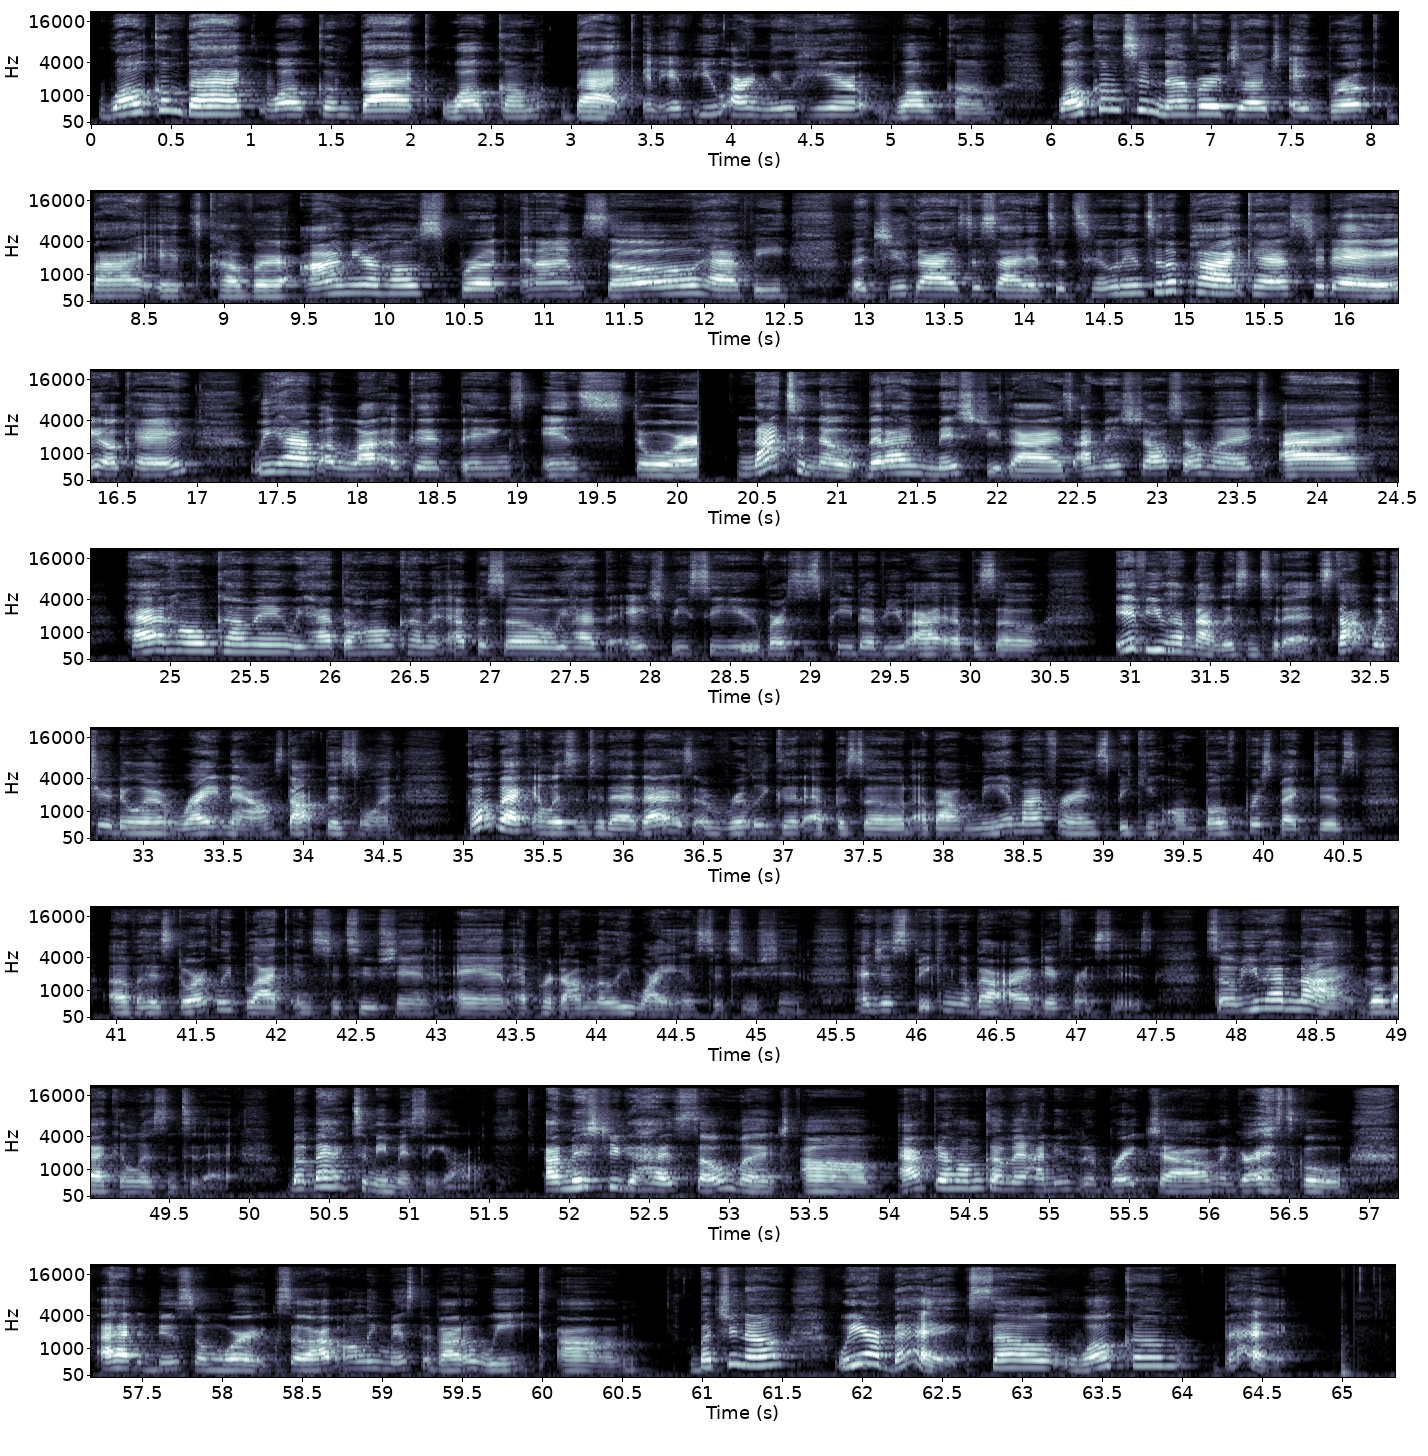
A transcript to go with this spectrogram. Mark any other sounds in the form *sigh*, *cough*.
Welcome back, welcome back, welcome back. And if you are new here, welcome. Welcome to Never Judge a Book by its cover. I'm your host, Brooke, and I'm so happy that you guys decided to tune into the podcast today. Okay, we have a lot of good things in store. Not to note that I missed you guys, I missed y'all so much. I had homecoming. We had the homecoming episode. We had the HBCU versus PWI episode. If you have not listened to that, stop what you're doing right now. Stop this one. Go back and listen to that. That is a really good episode about me and my friends speaking on both perspectives of a historically black institution and a predominantly white institution and just speaking about our differences. So if you have not, go back and listen to that. But back to me missing y'all. I missed you guys so much. Um, after homecoming, I needed a break, child. I'm in grad *laughs* school. I had to do some work, so I've only missed about a week. Um, but you know, we are back. So welcome back.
